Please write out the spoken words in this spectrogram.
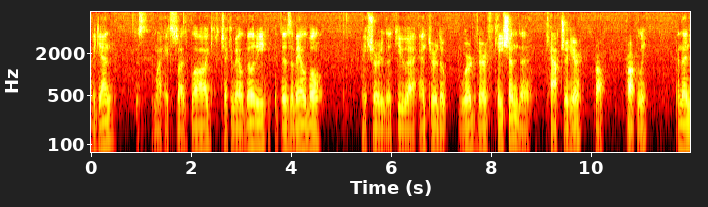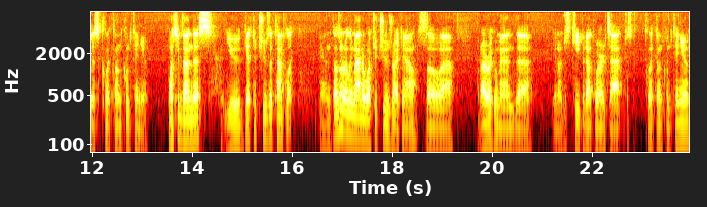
Again, just my exercise blog, check availability, it is available. Make sure that you uh, enter the word verification, the CAPTCHA here, pro properly, and then just click on continue. Once you've done this, you get to choose a template. And it doesn't really matter what you choose right now. So uh, what I recommend, uh, you know, just keep it at where it's at. Just click on continue.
